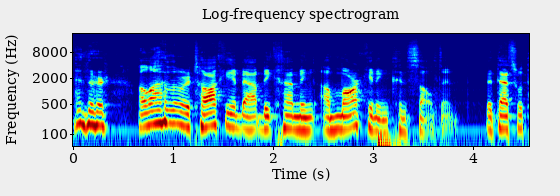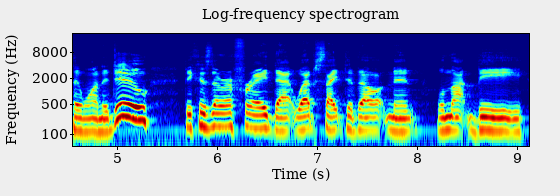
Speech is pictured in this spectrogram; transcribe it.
and they're a lot of them are talking about becoming a marketing consultant that that's what they want to do because they're afraid that website development will not be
